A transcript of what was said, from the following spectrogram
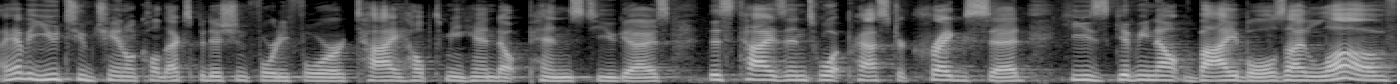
I have a YouTube channel called Expedition 44. Ty helped me hand out pens to you guys. This ties into what Pastor Craig said. He's giving out Bibles. I love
